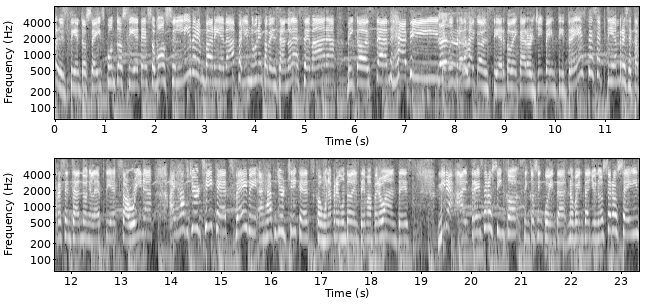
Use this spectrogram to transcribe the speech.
Sol 106.7 somos líder en variedad. Feliz lunes comenzando la semana because I'm happy. Tengo entradas al concierto de Carol G 23 de septiembre. Se está presentando en el FTX Arena. I have your tickets, baby. I have your tickets con una pregunta del tema. Pero antes, mira, al 305-550-9106.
